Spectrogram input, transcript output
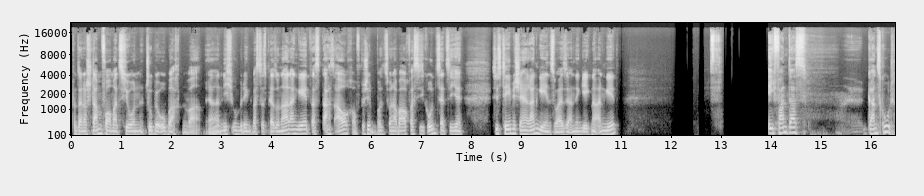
von seiner Stammformation zu beobachten war. Ja, nicht unbedingt was das Personal angeht, das, das auch auf bestimmten Positionen, aber auch was die grundsätzliche systemische Herangehensweise an den Gegner angeht. Ich fand das ganz gut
